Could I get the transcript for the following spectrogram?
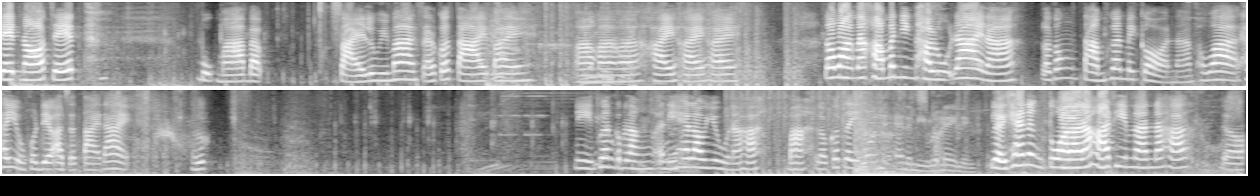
เจ็ดเนาะ เจ็ด บุกมาแบบสายลุยมากแล้วก็ตายไป มามามาใครใครใครระวังนะคะ มันยิงทะลุได้นะ เราต้องตามเพื่อนไปก่อนนะ เพราะว่าถ้าอยู่คนเดียวอาจจะตายได้ปึ๊บนี่เพื่อนกำลังอันนี้ให้เราอยู่นะคะ มาเราก็จะ One enemy remaining. เหลือแค่หนึ่งตัวแล้วนะคะ ทีมนั้นนะคะ เดี๋ยว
